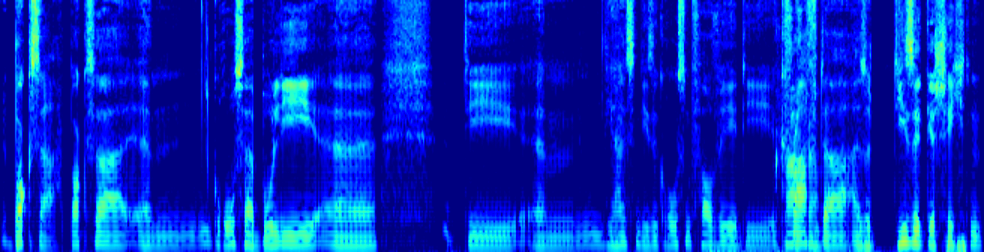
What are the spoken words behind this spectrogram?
Boxer, Boxer, ähm, großer Bulli, äh, die, ähm, wie heißen diese großen VW, die Crafter. Crafter, also diese Geschichten,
